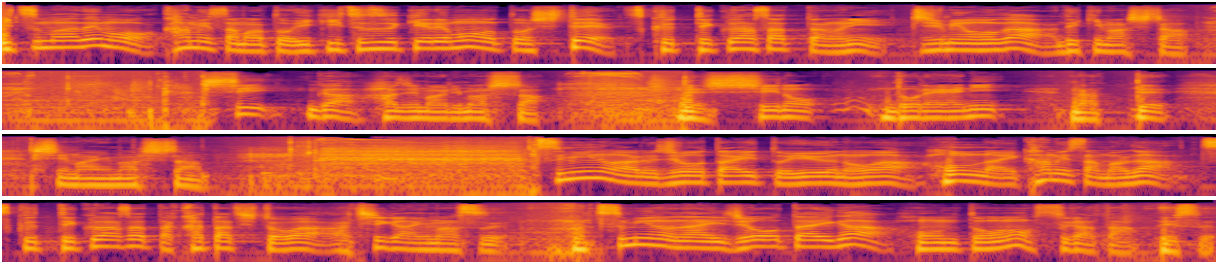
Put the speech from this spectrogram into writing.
いつまでも神様と生き続けるものとして作ってくださったのに寿命ができました。死が始まりました。で死の奴隷になってしまいました。罪のある状態というのは本来神様が作ってくださった形とは違います。罪のない状態が本当の姿です。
